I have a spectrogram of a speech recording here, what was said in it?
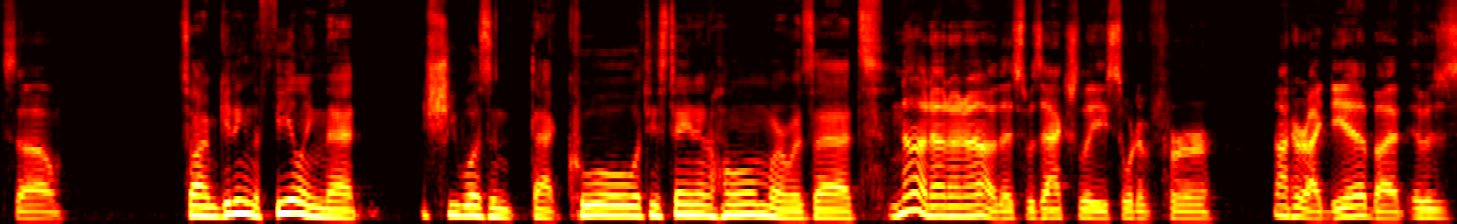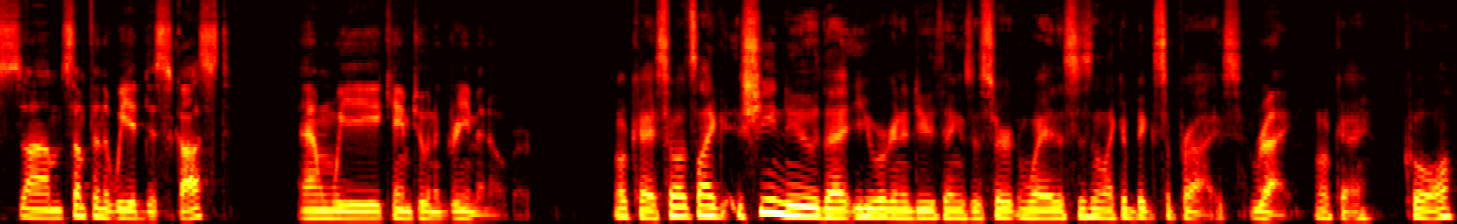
So, So I'm getting the feeling that she wasn't that cool with you staying at home, or was that no, no, no, no. This was actually sort of her, not her idea, but it was um, something that we had discussed and we came to an agreement over. okay? So it's like she knew that you were going to do things a certain way. This isn't like a big surprise. Right. Okay, cool.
